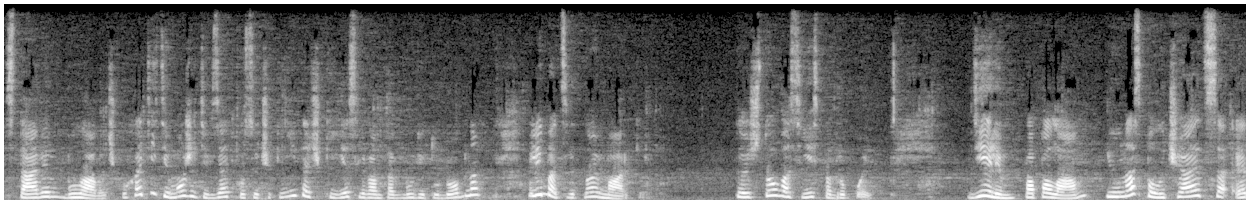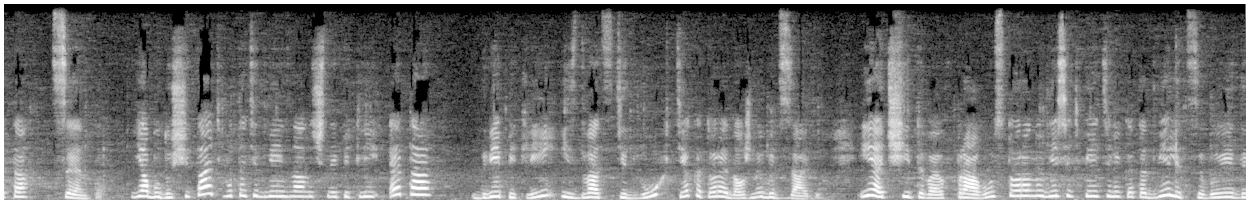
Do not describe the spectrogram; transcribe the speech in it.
ставим булавочку. Хотите, можете взять кусочек ниточки, если вам так будет удобно, либо цветной маркер. То есть что у вас есть под рукой делим пополам, и у нас получается это центр. Я буду считать вот эти две изнаночные петли. Это 2 петли из 22, те, которые должны быть сзади. И отсчитывая в правую сторону 10 петелек, это 2 лицевые, 2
